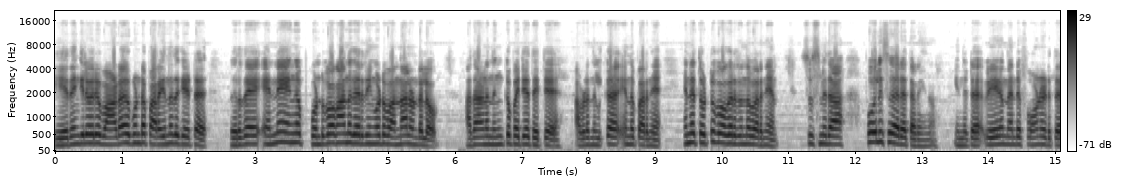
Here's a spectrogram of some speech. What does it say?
ഏതെങ്കിലും ഒരു വാടക കൊണ്ട് പറയുന്നത് കേട്ട് വെറുതെ എന്നെ അങ്ങ് കൊണ്ടുപോകാന്ന് കരുതി ഇങ്ങോട്ട് വന്നാലുണ്ടല്ലോ. അതാണ് നിങ്ങൾക്ക് പറ്റിയ തെറ്റ്. അവിടെ നിൽക്കുക എന്ന് പറഞ്ഞ് എന്നെ തൊട്ടു പോകരുതെന്ന് പറഞ്ഞ് സുസ്മിത പോലീസുകാരെ തടയുന്നു. എന്നിട്ട് വേഗം തന്റെ ഫോൺ എടുത്ത്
